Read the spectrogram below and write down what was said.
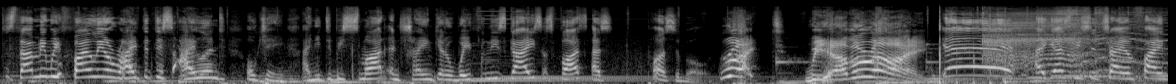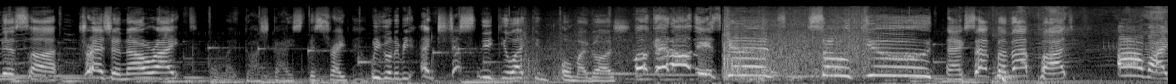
Does that mean we finally arrived at this island? Okay, I need to be smart and try and get away from these guys as fast as possible. Right! We have arrived! Yay! I guess we should try and find this, uh, treasure now, right? Gosh, guys, that's right. We gotta be extra sneaky like in. Oh my gosh. Look at all these kittens! So cute! Except for that part. Oh my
